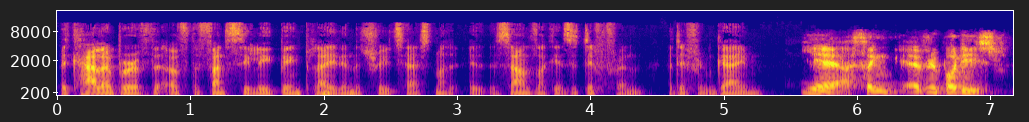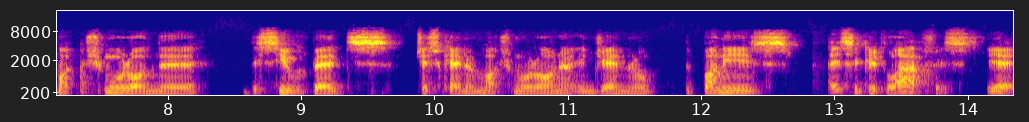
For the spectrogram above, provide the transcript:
The caliber of the of the fantasy league being played in the True Test, it sounds like it's a different a different game. Yeah, I think everybody's much more on the the sealed bids just kind of much more on it in general. The bunnies, it's a good laugh. It's yeah,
